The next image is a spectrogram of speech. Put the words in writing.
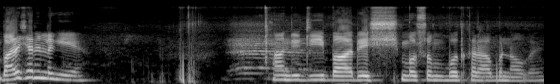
बारिश आने लगी है? हाँ जी जी बारिश मौसम बहुत ख़राब बना हुआ है।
